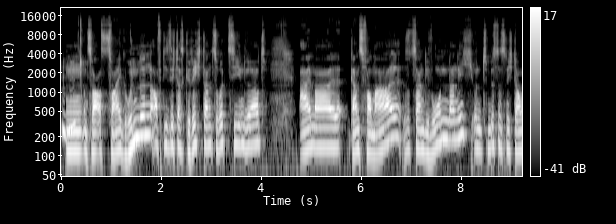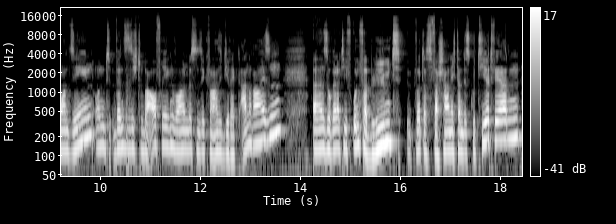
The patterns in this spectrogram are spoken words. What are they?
Mhm. Und zwar aus zwei Gründen, auf die sich das Gericht dann zurückziehen wird. Einmal ganz formal, sozusagen, die wohnen da nicht und müssen es nicht dauernd sehen. Und wenn sie sich darüber aufregen wollen, müssen sie quasi direkt anreisen. Äh, so relativ unverblümt wird das wahrscheinlich dann diskutiert werden.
